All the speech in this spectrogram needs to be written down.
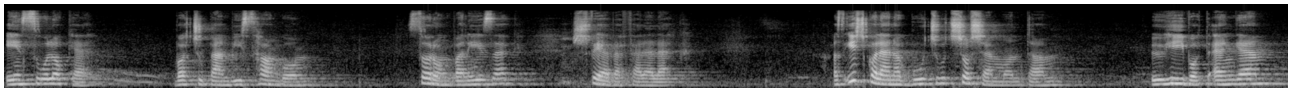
Én szólok-e? Vagy csupán vízhangom? Szorongva nézek, s félve felelek. Az iskolának búcsút sosem mondtam. Ő hívott engem,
